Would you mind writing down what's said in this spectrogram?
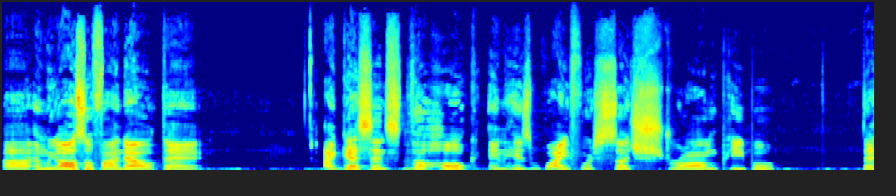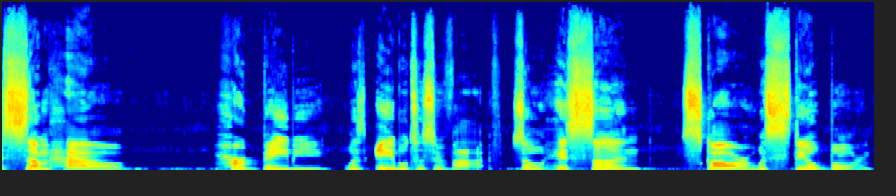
Uh, and we also find out that I guess since the Hulk and his wife were such strong people, that somehow her baby was able to survive. So his son, Skaar, was still born,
